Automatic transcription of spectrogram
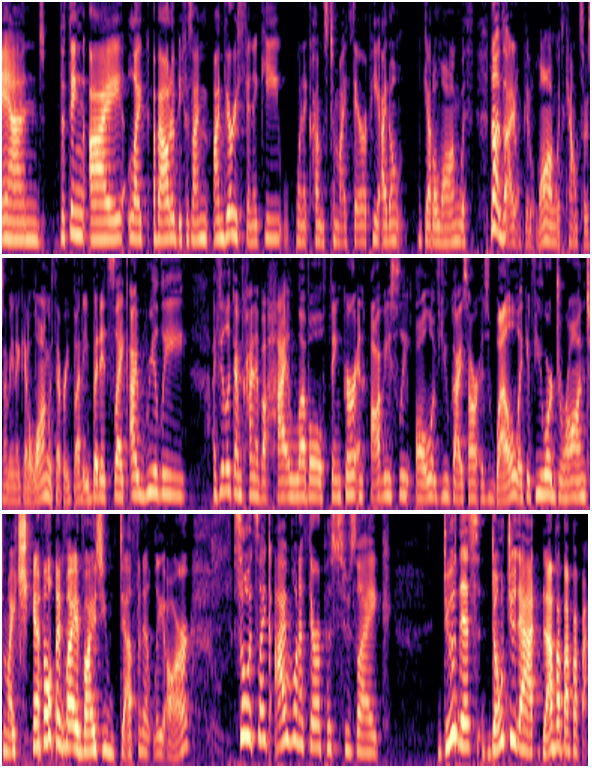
And the thing I like about it because I'm I'm very finicky when it comes to my therapy. I don't get along with not that I don't get along with counselors. I mean, I get along with everybody, but it's like I really I feel like I'm kind of a high level thinker and obviously all of you guys are as well. Like if you are drawn to my channel and my advice, you definitely are. So it's like I want a therapist who's like do this, don't do that, blah blah blah blah, blah.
